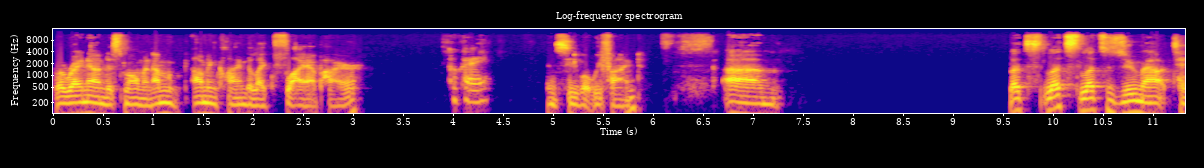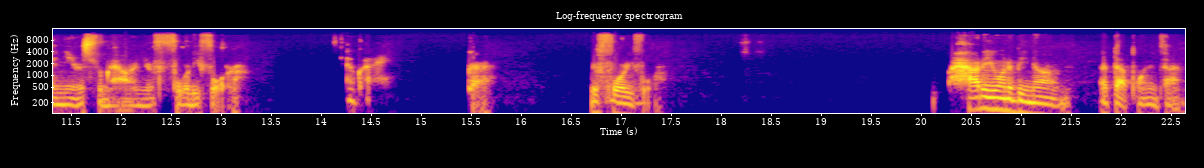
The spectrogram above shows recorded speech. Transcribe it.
But right now in this moment, I'm I'm inclined to like fly up higher. Okay. And see what we find. Um, let's let's let's zoom out 10 years from now and you're 44 okay okay you're 44 how do you want to be known at that point in time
